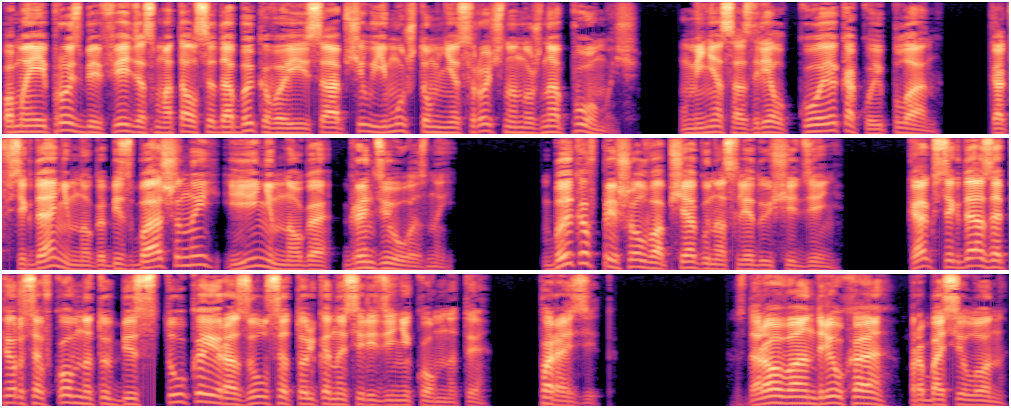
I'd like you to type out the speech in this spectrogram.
По моей просьбе Федя смотался до Быкова и сообщил ему, что мне срочно нужна помощь. У меня созрел кое-какой план. Как всегда, немного безбашенный и немного грандиозный. Быков пришел в общагу на следующий день. Как всегда, заперся в комнату без стука и разулся только на середине комнаты. Паразит. «Здорово, Андрюха!» — пробасил он.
